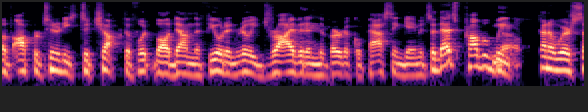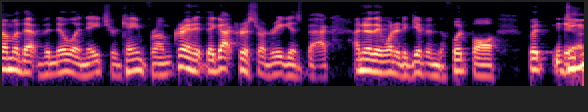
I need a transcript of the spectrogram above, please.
of opportunities to chuck the football down the field and really drive it in the vertical passing game. And so that's probably no. kind of where some of that vanilla nature came from. Granted, they got Chris Rodriguez back. I know they wanted to give him the football, but yeah,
